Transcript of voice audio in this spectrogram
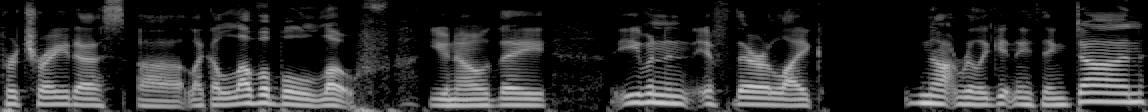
portrayed as uh, like a lovable loaf. You know, they even if they're like not really getting anything done,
